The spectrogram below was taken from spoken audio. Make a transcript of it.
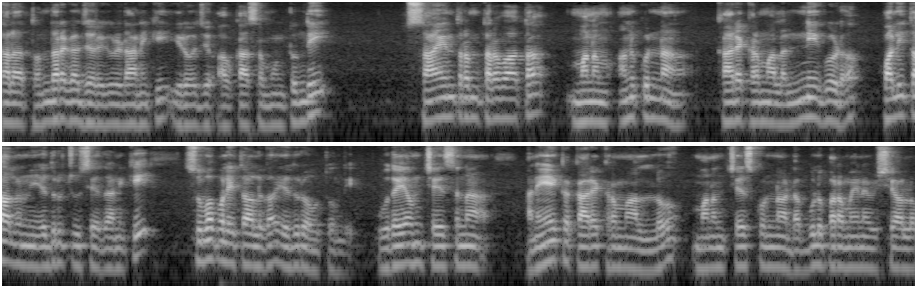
చాలా తొందరగా జరగడానికి ఈరోజు అవకాశం ఉంటుంది. సాయంత్రం తర్వాత మనం అనుకున్న కార్యక్రమాలన్నీ కూడా ఫలితాలను ఎదురు చూసేదానికి శుభ ఫలితాలుగా ఎదురవుతుంది. ఉదయం చేసిన అనేక కార్యక్రమాల్లో మనం చేసుకున్న డబ్బుల పరమైన విషయాల్లో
